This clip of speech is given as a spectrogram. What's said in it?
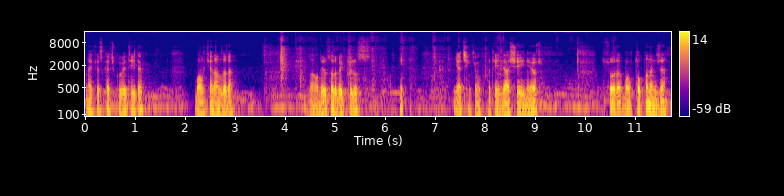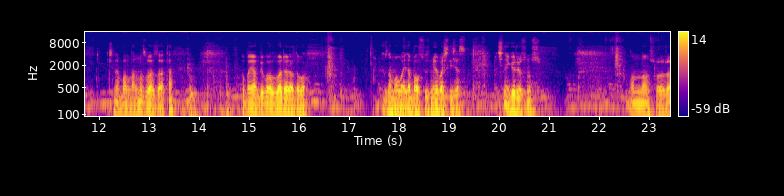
merkez kaç kuvvetiyle bal kenarlara dağılıyor. Sonra bekliyoruz. Ya çekim kuvvetiyle aşağı iniyor. Sonra bal toplanınca içinde ballarımız var zaten. Bayağı bir bal var herhalde bu. Birazdan havayla bal süzmeye başlayacağız. İçine görüyorsunuz. Ondan sonra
